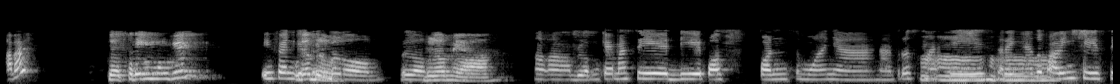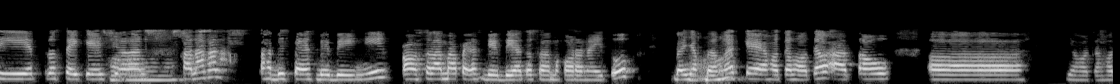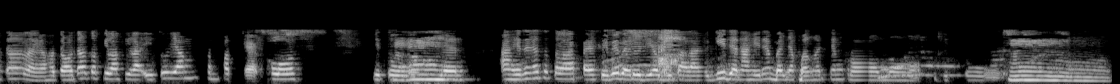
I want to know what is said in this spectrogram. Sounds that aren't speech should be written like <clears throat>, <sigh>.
apa? Catering mungkin? Event Udah belum? belum? Belum. Belum ya. Heeh, belum kayak masih di postpone semuanya. Nah, terus masih Mm-mm, seringnya tuh paling visit, terus staycation. Mm-mm. Karena kan habis PSBB ini, oh selama PSBB atau selama corona itu banyak Mm-mm. banget kayak hotel-hotel atau eh ya hotel-hotel lah ya, hotel-hotel atau villa-villa itu yang sempat kayak close gitu. Mm-mm. Dan akhirnya setelah PSBB baru dia buka lagi dan akhirnya banyak banget yang promo gitu. Hmm.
